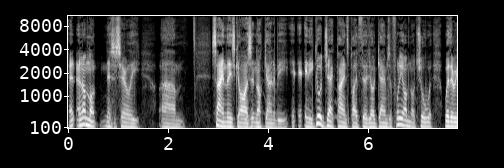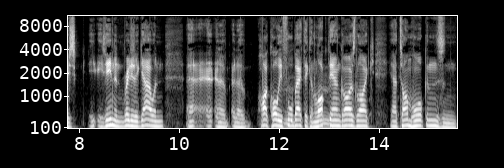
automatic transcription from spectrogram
and, and I'm not necessarily um, saying these guys are not going to be any good. Jack Payne's played 30 odd games of footy. I'm not sure whether he's he's in and ready to go and. Uh, and, a, and a high quality fullback that can lock down guys like you know, Tom Hawkins and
